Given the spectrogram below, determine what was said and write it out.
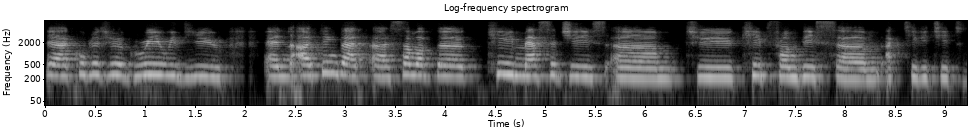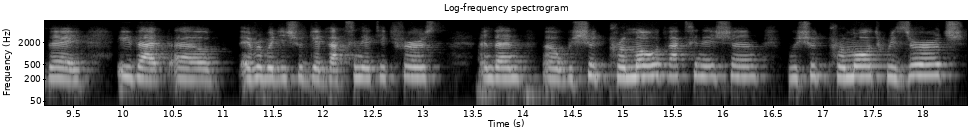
Yeah, I completely agree with you. And I think that uh, some of the key messages um, to keep from this um, activity today is that uh, everybody should get vaccinated first. And then uh, we should promote vaccination. We should promote research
